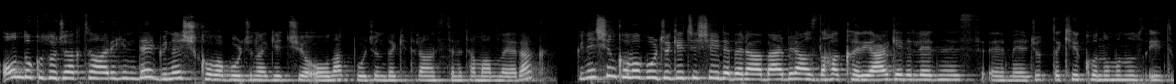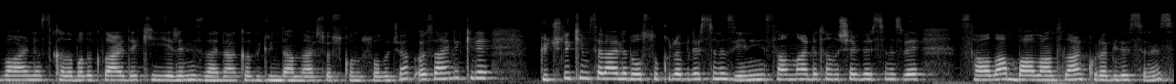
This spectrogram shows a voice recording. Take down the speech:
19 Ocak tarihinde Güneş Kova burcuna geçiyor Oğlak burcundaki transitini tamamlayarak. Güneşin kova burcu geçişiyle beraber biraz daha kariyer gelirleriniz, e, mevcuttaki konumunuz, itibarınız, kalabalıklardaki yerinizle alakalı gündemler söz konusu olacak. Özellikle güçlü kimselerle dostluk kurabilirsiniz, yeni insanlarla tanışabilirsiniz ve sağlam bağlantılar kurabilirsiniz.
